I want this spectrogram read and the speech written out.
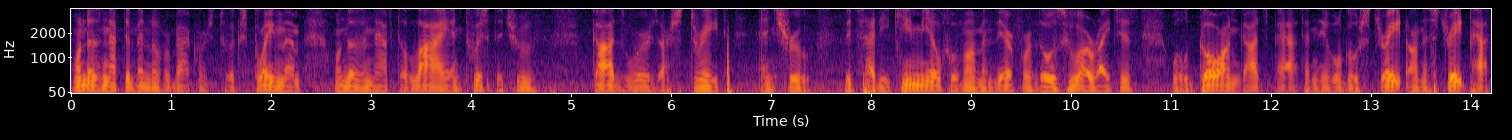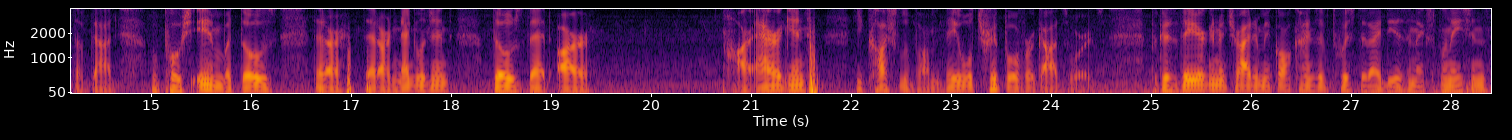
One doesn't have to bend over backwards to explain them. One doesn't have to lie and twist the truth. God's words are straight and true. Vitzadikim yelchuvam, and therefore those who are righteous will go on God's path, and they will go straight on the straight path of God. Who push in, but those that are that are negligent, those that are are arrogant, yikash lubam, they will trip over God's words because they are going to try to make all kinds of twisted ideas and explanations.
